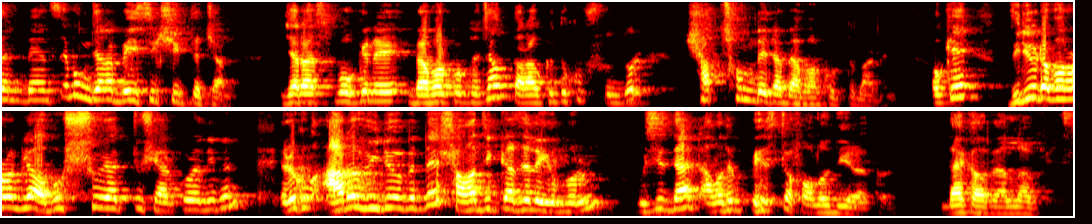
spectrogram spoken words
sentence এবং যারা বেসিক শিখতে চান, যারা স্পোকেনে ব্যবহার করতে চান, তারাও কিন্তু খুব সুন্দর স্বাচ্ছন্দ্যে এটা ব্যবহার করতে পারবেন। ওকে ভিডিওটা ভালো লাগলে অবশ্যই একটু শেয়ার করে দিবেন। এরকম আরও ভিডিও পেতে সামাজিক কাজে লেগে পড়ুন ইজ দ্যাট আমাদের পেজটা ফলো দিয়ে রাখুন। দেখা হবে, আল্লাহ হাফিজ।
